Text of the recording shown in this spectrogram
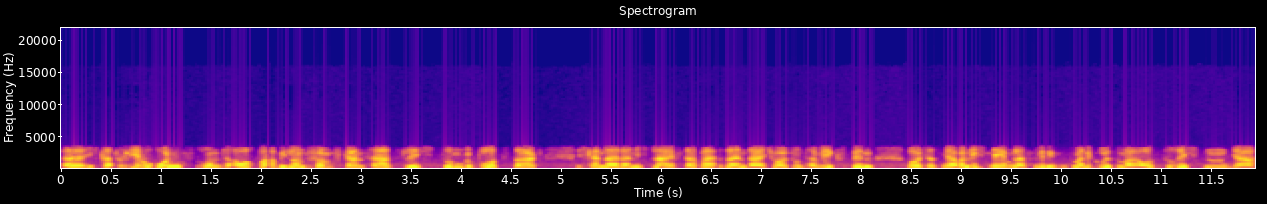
Äh, ich gratuliere uns und auch Babylon 5 ganz herzlich zum Geburtstag. Ich kann leider nicht live dabei sein, da ich heute unterwegs bin. Wollte es mir aber nicht nehmen lassen, wenigstens meine Grüße mal auszurichten. Ja,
